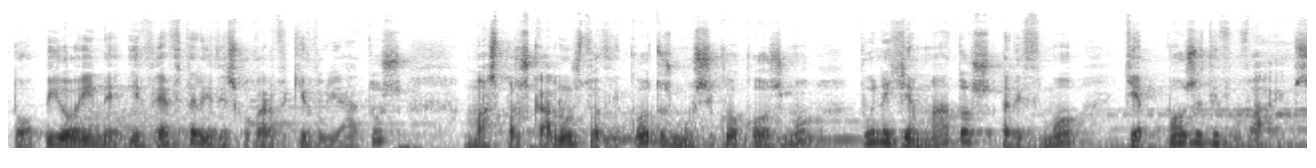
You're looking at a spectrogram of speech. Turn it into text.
το οποίο είναι η δεύτερη δισκογραφική δουλειά τους, μας προσκαλούν στο δικό τους μουσικό κόσμο που είναι γεμάτος ρυθμό και positive vibes.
